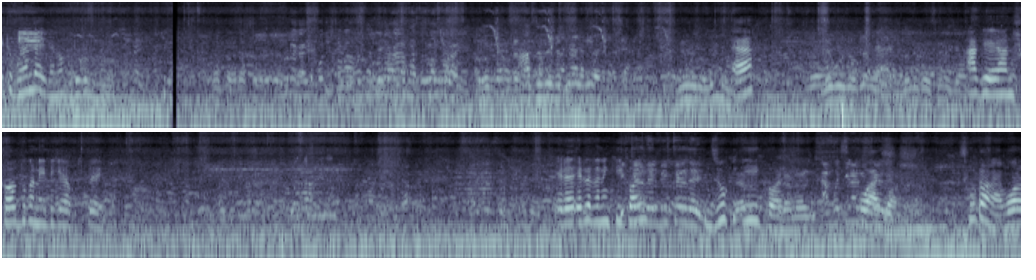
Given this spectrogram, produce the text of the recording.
একটু ঘুরান যায় কেন? হ্যাঁ? আগে এখন সব দোকানে এদিকে আসছে। এটা এটা জানি কি কয়? ই ছোট না, বড়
